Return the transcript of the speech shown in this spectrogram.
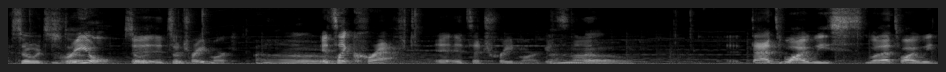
So it's just a- real. so So it's a trademark. Oh. It's like Kraft. It- It's a trademark. It's not. oh. That's why we. Well, that's why we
